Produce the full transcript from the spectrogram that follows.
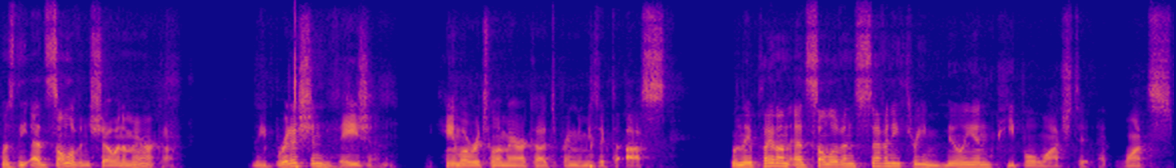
was the Ed Sullivan Show in America the British invasion. They came over to America to bring the music to us. When they played on Ed Sullivan, 73 million people watched it at once.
